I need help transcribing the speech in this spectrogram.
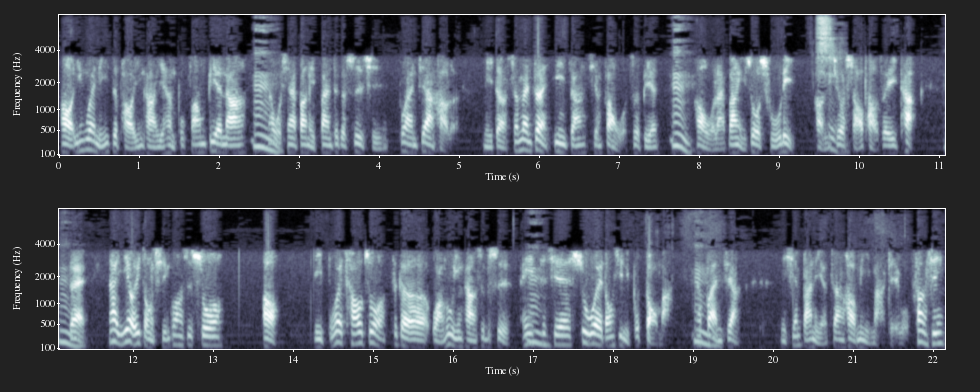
哦，因为你一直跑银行也很不方便啊，嗯，那我现在帮你办这个事情，不然这样好了，你的身份证印章先放我这边，嗯，好，我来帮你做处理，好，你就少跑这一趟。嗯，对。那也有一种情况是说，哦，你不会操作这个网络银行是不是？哎，这些数位东西你不懂嘛？那不然这样。你先把你的账号密码给我，放心，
